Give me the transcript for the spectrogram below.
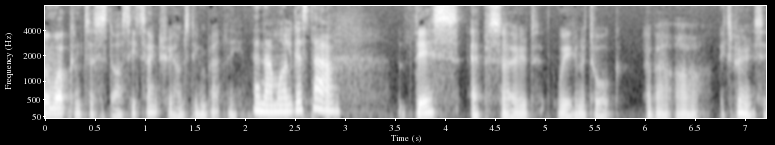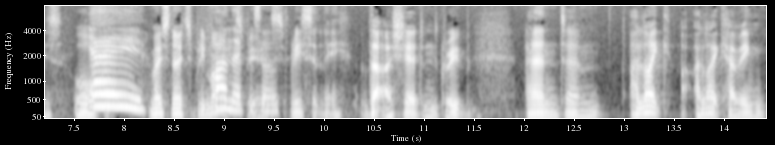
and welcome to Starseed Sanctuary. I'm Stephen Bradley. And I'm Olga Starr. This episode, we're going to talk about our experiences, or Yay! most notably my Fun experience episode. recently that I shared in the group. And um, I like I like having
